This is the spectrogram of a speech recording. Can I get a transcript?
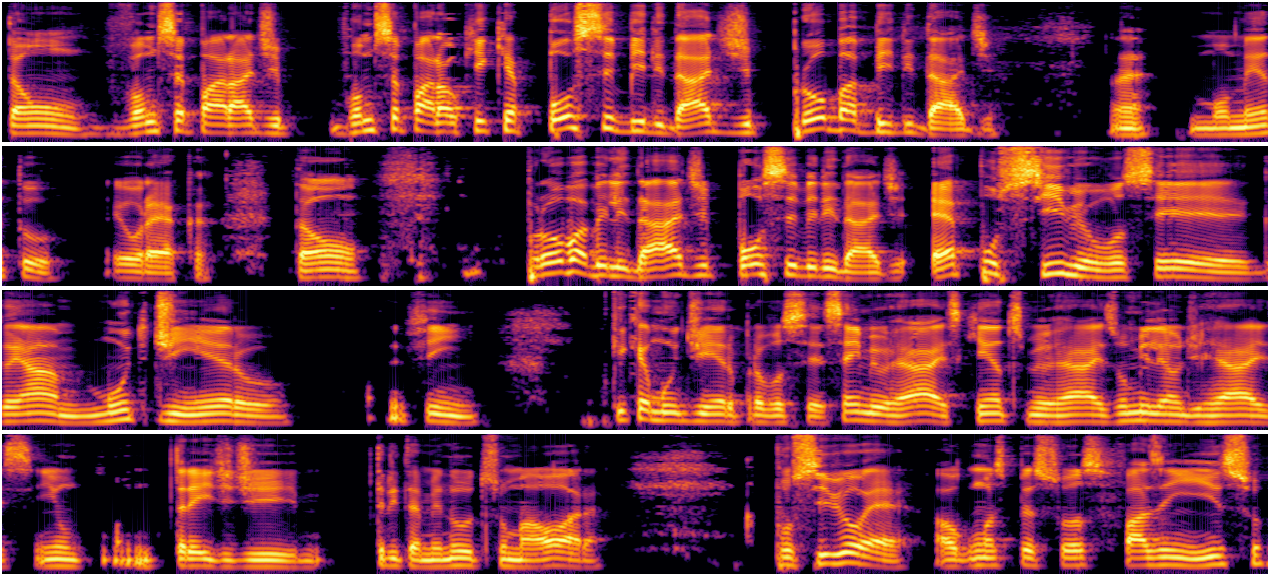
Então, vamos separar de vamos separar o que, que é possibilidade de probabilidade, né? Momento eureka. Então, probabilidade, possibilidade. É possível você ganhar muito dinheiro, enfim, o que, que é muito dinheiro para você? 100 mil reais, 500 mil reais, 1 milhão de reais em um, um trade de 30 minutos, uma hora? Possível é. Algumas pessoas fazem isso.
